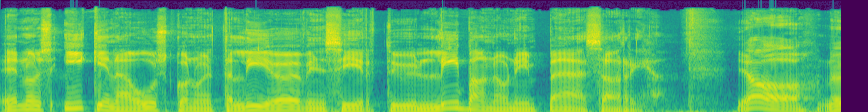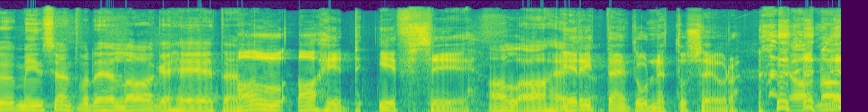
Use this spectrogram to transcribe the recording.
En olisi ikinä uskonut, että Lee Irvin siirtyy Libanonin pääsarjaan. Ja, nu minns jag inte vad det här laget heter. Al-Ahed FC. Al-Ahed. Erittäin tunnettu seura. Ja, no,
